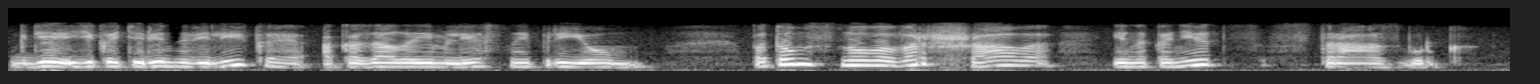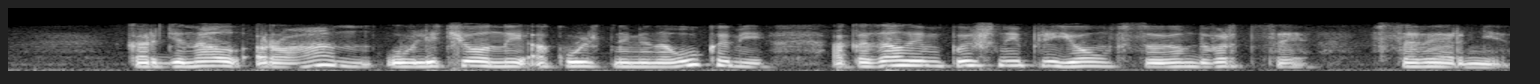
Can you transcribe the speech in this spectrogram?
где Екатерина Великая оказала им лестный прием, потом снова Варшава и, наконец, Страсбург. Кардинал Роан, увлеченный оккультными науками, оказал им пышный прием в своем дворце, в Саверне.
